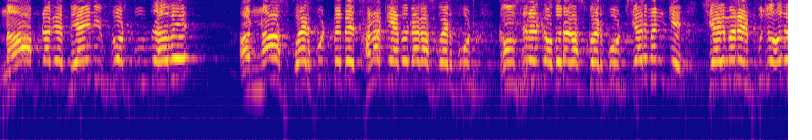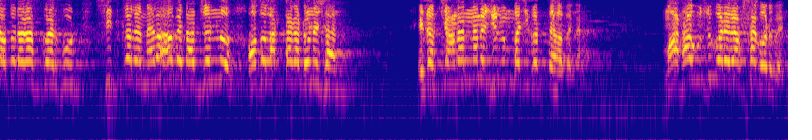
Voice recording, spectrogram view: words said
না আপনাকে বেআইনি ফ্লোর তুলতে হবে আর না স্কোয়ার ফুট মেপে থানাকে এত টাকা স্কোয়ার ফুট কাউন্সিলরকে অত টাকা স্কোয়ার ফুট চেয়ারম্যানকে চেয়ারম্যানের পুজো হলে অত টাকা স্কোয়ার ফুট শীতকালে মেলা হবে তার জন্য অত লাখ টাকা ডোনেশন এসব চাঁদার নামে জুলুমবাজি করতে হবে না। মাথা উঁচু করে ব্যবসা করবেন।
